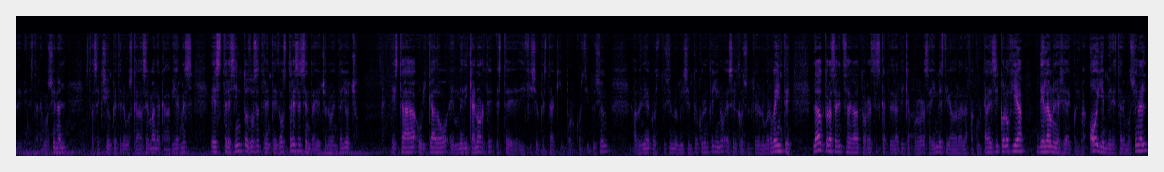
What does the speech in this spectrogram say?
De Bienestar Emocional, esta sección que tenemos cada semana, cada viernes, es 312 32 368 98. Está ubicado en Médica Norte, este edificio que está aquí por Constitución, Avenida Constitución 2141, es el consultorio número 20. La doctora Sarita Salgado Torres es catedrática por horas e investigadora de la Facultad de Psicología de la Universidad de Colima. Hoy en Bienestar Emocional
